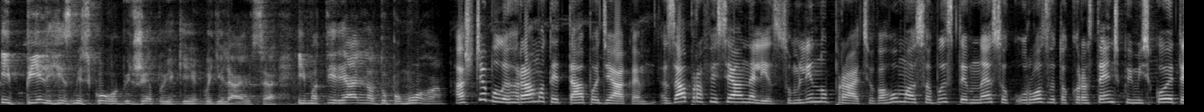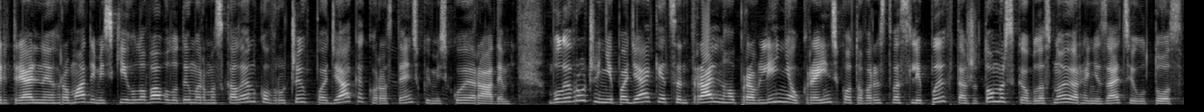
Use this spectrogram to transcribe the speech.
і пільги з міського бюджету, які виділяються, і матеріальна допомога. А ще були грамоти та подяки за професіоналізм, сумлінну працю, вагомий особистий внесок у розвиток Коростенської міської територіальної громади. Міський голова Володимир Москаленко вручив подяки Коростенської міської ради. Були вручені подяки Центрального правління Українського товариства сліпих та Житомирської обласної організації УТОС.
